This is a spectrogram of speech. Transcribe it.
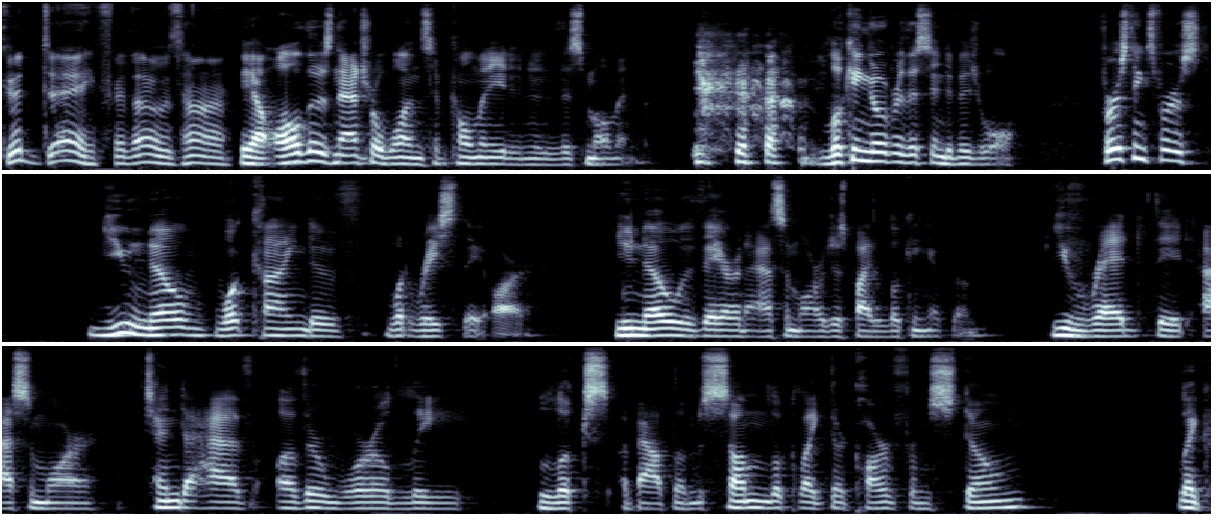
Good day for those, huh? Yeah, all those natural ones have culminated into this moment. Looking over this individual, first things first, you know what kind of what race they are. You know that they are an Aasimar just by looking at them. You've read that Aasimar tend to have otherworldly looks about them. Some look like they're carved from stone. Like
